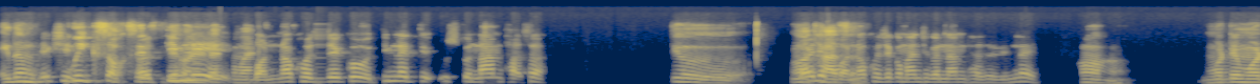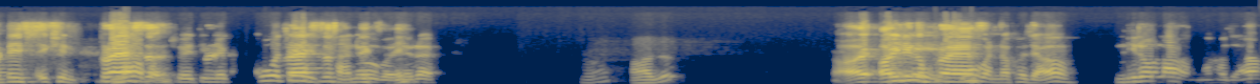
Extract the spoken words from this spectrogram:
एकदम। क्विक सक्सेस तिमीले। भन्न खोजेको तिमीलाई त्यो उसको नाम थाहा छ? त्यो मैले भन्न खोजेको मान्छेको नाम थाहा छ तिमीलाई? अँ, मोटे मोटे एकछिन प्रयास है तिमीले को प्रयास चाहिँ छान्यौ है। भनेर? हजुर? अहिलेको प्रयास। भन्न खोजा हो निरौला भन्न खोजा हो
